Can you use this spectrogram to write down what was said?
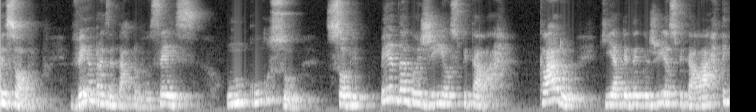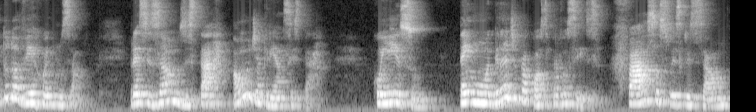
pessoal! Venho apresentar para vocês um curso sobre pedagogia hospitalar. Claro que a pedagogia hospitalar tem tudo a ver com a inclusão. Precisamos estar onde a criança está. Com isso, tenho uma grande proposta para vocês. Faça sua inscrição,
